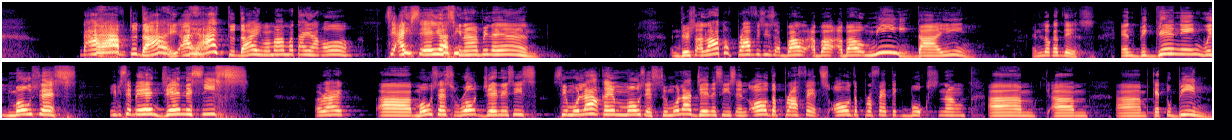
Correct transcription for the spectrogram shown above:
I have to die. I had to die. Mamamatay ako. Si Isaiah, sinabi na yan. And there's a lot of prophecies about, about, about me dying. And look at this. And beginning with Moses. Ibig sabihin, Genesis. Alright? Uh, Moses wrote Genesis. Simula kay Moses, simula Genesis and all the prophets, all the prophetic books ng um, um, um, Ketubin.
